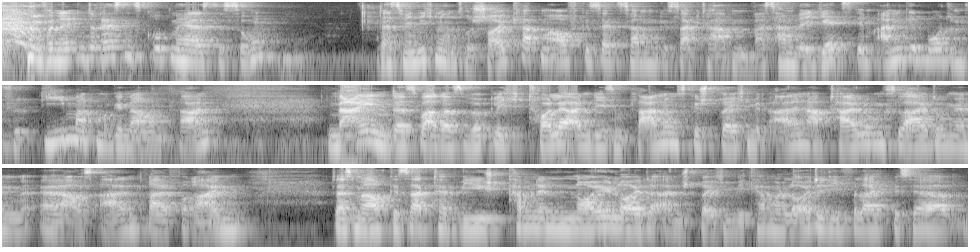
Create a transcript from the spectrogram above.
von den Interessensgruppen her ist es so, dass wir nicht nur unsere Scheuklappen aufgesetzt haben und gesagt haben, was haben wir jetzt im Angebot und für die machen wir genau einen Plan. Nein, das war das wirklich Tolle an diesem Planungsgespräch mit allen Abteilungsleitungen äh, aus allen drei Vereinen, dass man auch gesagt hat, wie kann man denn neue Leute ansprechen? Wie kann man Leute, die vielleicht bisher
